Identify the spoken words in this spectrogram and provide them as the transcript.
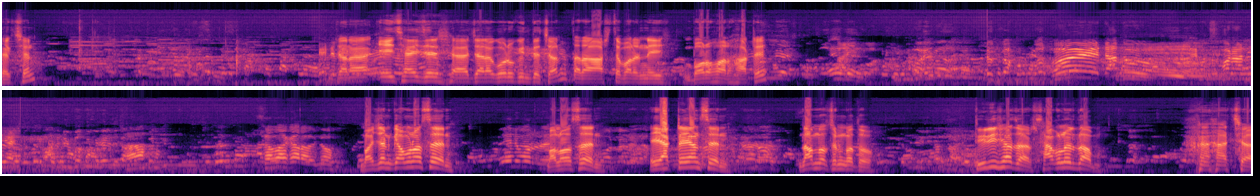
দেখছেন? যারা এই সাইজের যারা গরু কিনতে চান তারা আসতে পারেন এই বড় হওয়ার হাটে ভাইজান কেমন আছেন? ভালো আছেন? এই একটাই আনছেন? দাম যাচ্ছেন কত? তিরিশ হাজার ছাগলের দাম। আচ্ছা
